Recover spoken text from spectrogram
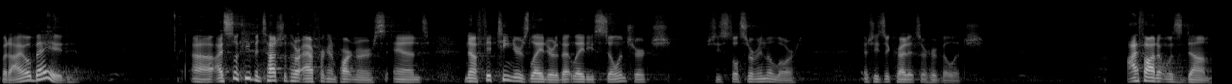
But I obeyed. Uh, I still keep in touch with our African partners, and now 15 years later, that lady's still in church. She's still serving the Lord, and she's a credit to her village. I thought it was dumb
